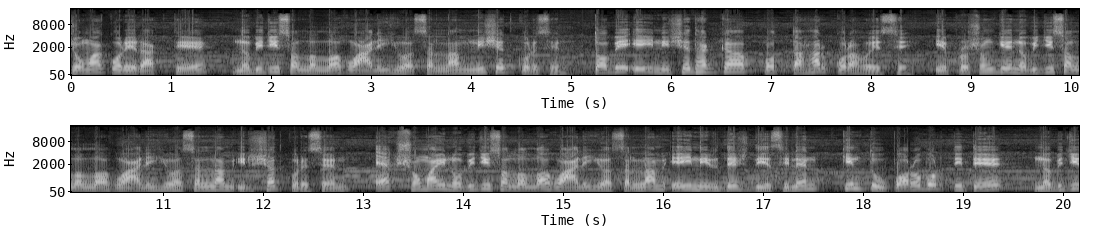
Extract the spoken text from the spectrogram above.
জমা করে রাখতে নবীজি সাল্লাহ আলিহি ওয়াসাল্লাম নিষেধ করেছেন। তবে এই নিষেধাজ্ঞা প্রত্যাহার করা হয়েছে। এ প্রসঙ্গে নবীজি সাল্লাহ আলিহি ওয়াসাল্লাম ইরশাদ করেছেন, এক সময় নবীজি সাল্লাহ আলিহি ওয়াসাল্লাম এই নির্দেশ দিয়েছিলেন, কিন্তু পরবর্তীতে নবীজি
